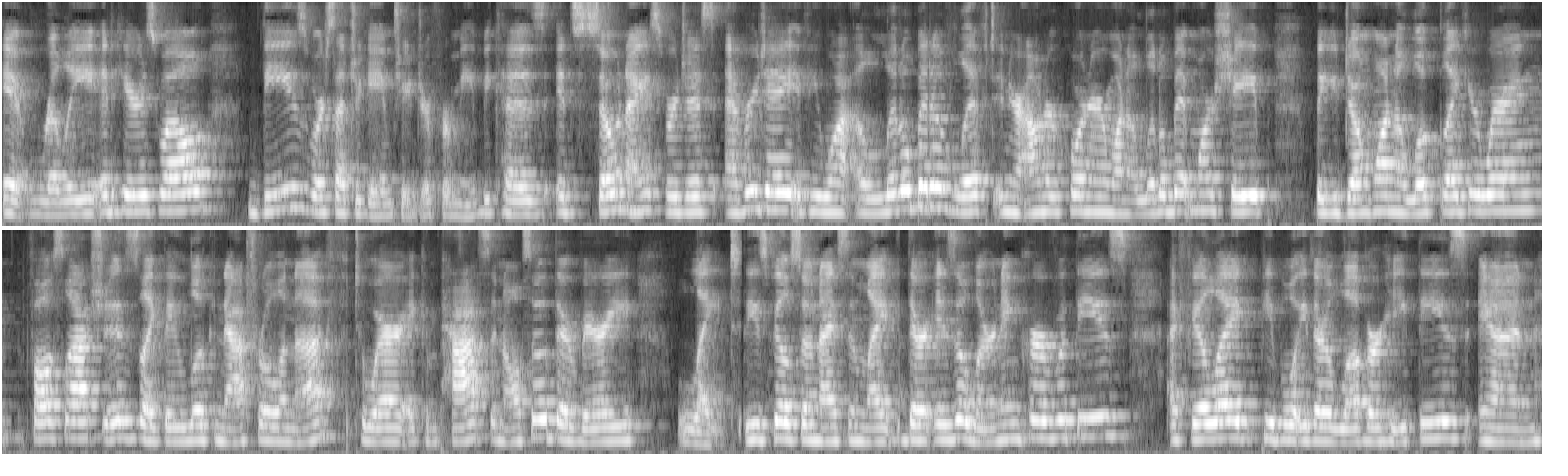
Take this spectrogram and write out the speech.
it really adheres well. These were such a game changer for me because it's so nice for just every day if you want a little bit of lift in your outer corner, want a little bit more shape, but you don't want to look like you're wearing false lashes. Like they look natural enough to where it can pass and also they're very light. These feel so nice and light. There is a learning curve with these. I feel like people either love or hate these and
